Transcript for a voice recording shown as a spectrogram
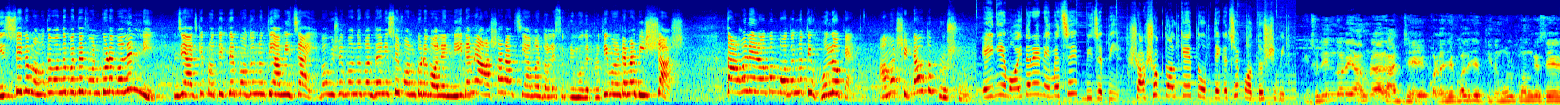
নিশ্চয়ই তো মমতা বন্দ্যোপাধ্যায় ফোন করে বলেননি যে আজকে প্রতীকদের পদোন্নতি আমি চাই বা অভিষেক বন্দ্যোপাধ্যায় নিশ্চয়ই ফোন করে বলেননি, এটা আমি আশা রাখছি আমার দলের সুপ্রিমোদের প্রতি এবং এটা আমার বিশ্বাস। তাহলে এরকম পদোন্নতি হলো কেন? আমার সেটাও তো প্রশ্ন। এই নিয়ে ময়দানে নেমেছে বিজেপি। শাসক দলকে তোপ দেখেছে পদ্ম শিবির। কিছুদিন ধরে আমরা রাজ্যে কলেজে কলেজে তৃণমূল কংগ্রেসের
